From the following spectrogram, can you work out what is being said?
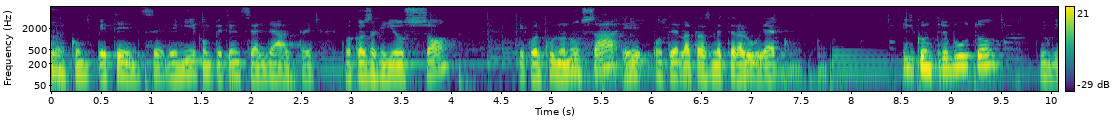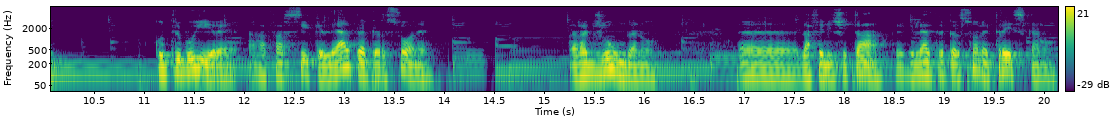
competenze, le mie competenze agli altri, qualcosa che io so, che qualcuno non sa e poterla trasmettere a lui. Ecco, il contributo, quindi contribuire a far sì che le altre persone raggiungano eh, la felicità, che le altre persone crescano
